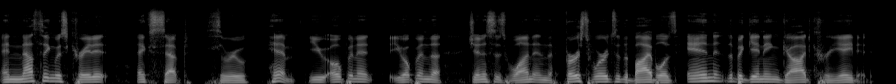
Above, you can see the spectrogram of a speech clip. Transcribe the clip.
and nothing was created except through him. You open it, you open the Genesis 1 and the first words of the Bible is in the beginning God created.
